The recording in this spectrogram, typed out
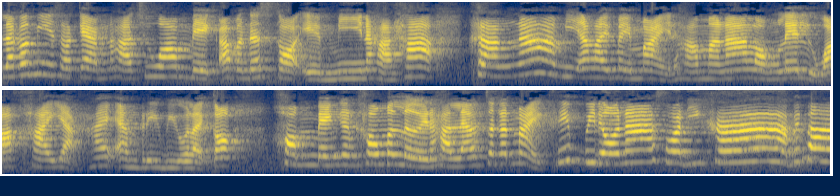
แล้วก็มีสแกมนะคะ ชื่อว่า make up underscore amy นะคะ ถ้าครั้งหน้ามีอะไรใหม่ ๆ นะคะ มาหน้าลองเล่นหรือว่าใครอยากให้แอมรีวิวอะไรก็คอมเมนต์กันเข้ามาเลยนะคะ แล้วเจอกันใหม่คลิปวิดีโอหน้า สวัสดีค่ะ บ๊ายบาย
